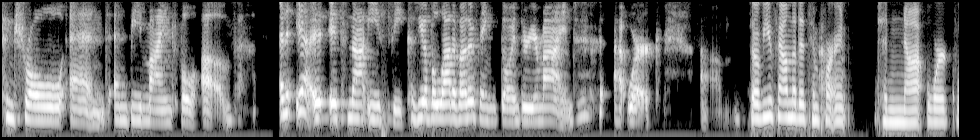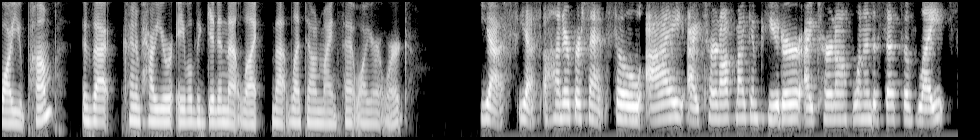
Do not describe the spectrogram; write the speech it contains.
control and and be mindful of. And yeah it, it's not easy because you have a lot of other things going through your mind at work. Um, so have you found that it's important to not work while you pump? Is that kind of how you're able to get in that let that letdown mindset while you're at work Yes, yes, 100%. So I I turn off my computer, I turn off one of the sets of lights.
